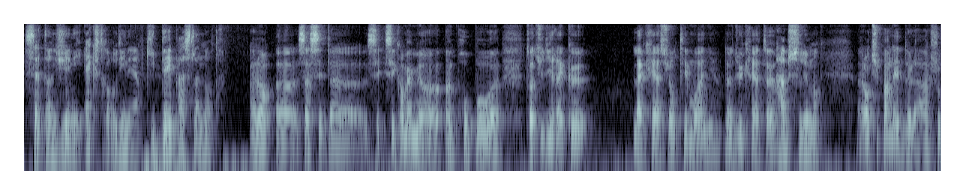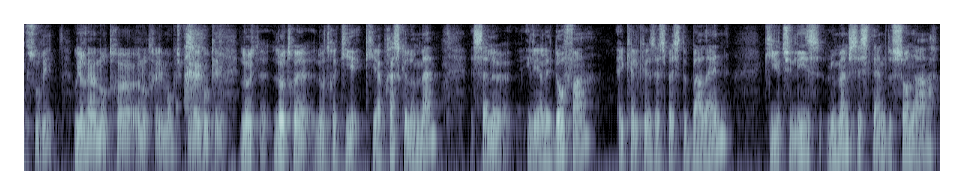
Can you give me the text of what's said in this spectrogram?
c'est un génie extraordinaire qui dépasse la nôtre. Alors, euh, ça, c'est euh, c'est- c'est quand même un, un propos. euh, toi, tu dirais que la création témoigne d'un Dieu créateur? Absolument. Alors, tu parlais de la chauve-souris. Il y aurait un autre, un autre élément que tu pourrais évoquer? L'autre, qui, est- qui est presque le même, c'est le, il y a les dauphins et quelques espèces de baleines qui utilisent le même système de sonar,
